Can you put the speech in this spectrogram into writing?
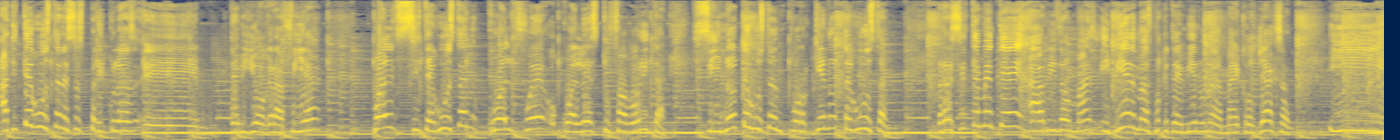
¿A ti te gustan estas películas eh, de biografía? ¿Cuál, si te gustan, cuál fue o cuál es tu favorita? Si no te gustan, ¿por qué no te gustan? Recientemente ha habido más, y bien más porque también viene una de Michael Jackson. Y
